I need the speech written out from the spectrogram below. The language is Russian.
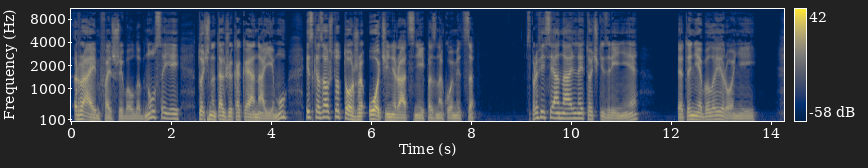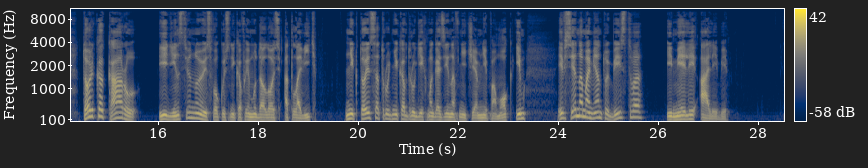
Райм фальшиво улыбнулся ей, точно так же, как и она ему, и сказал, что тоже очень рад с ней познакомиться. С профессиональной точки зрения это не было иронией. Только Кару, единственную из фокусников, им удалось отловить. Никто из сотрудников других магазинов ничем не помог им, и все на момент убийства имели алиби.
